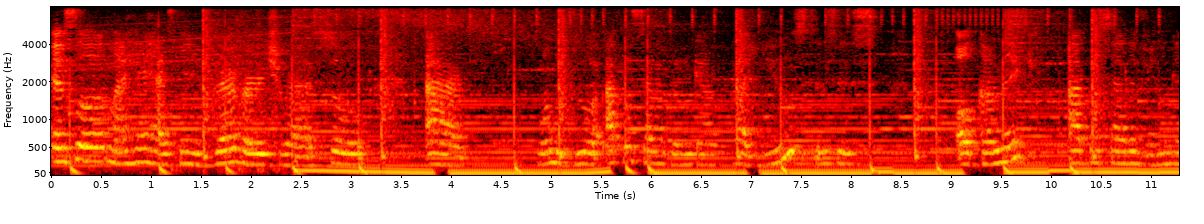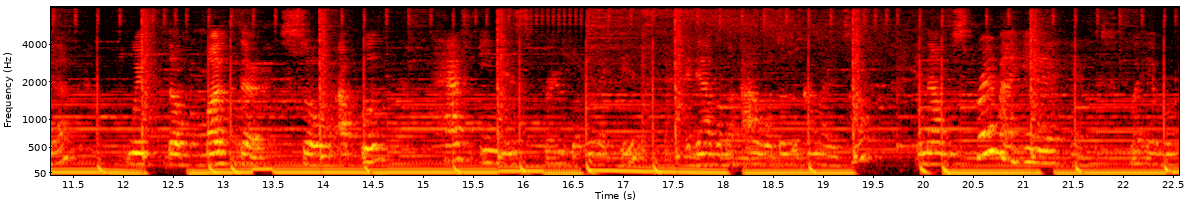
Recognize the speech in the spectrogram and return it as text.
And so my hair has been very very dry. So I want to do an apple cider vinegar I use. This is organic apple cider vinegar with the mother so I put half in this spray bottle like this and then I'm gonna add water to come the top and I will spray my hair and whatever.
